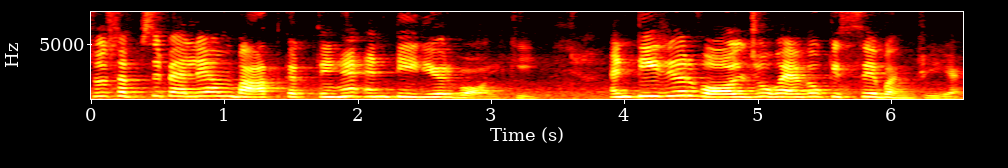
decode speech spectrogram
सो so, सबसे पहले हम बात करते हैं एंटीरियर वॉल की। एंटीरियर वॉल जो है वो किससे बन रही है?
